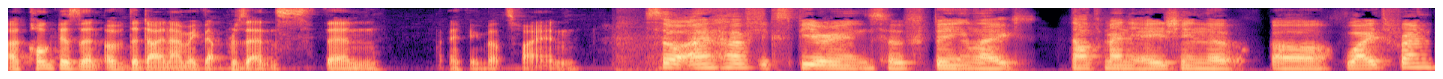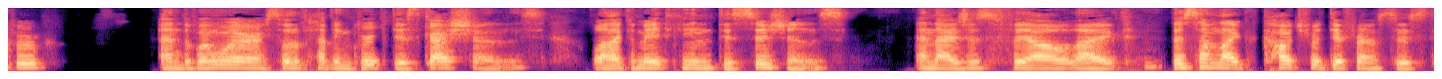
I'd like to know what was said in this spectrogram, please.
are cognizant of the dynamic that presents, then I think that's fine. So I have experience of being like not many Asian a uh, white friend group. And when we're sort of having group discussions or like making decisions, and I just feel like there's some like cultural differences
